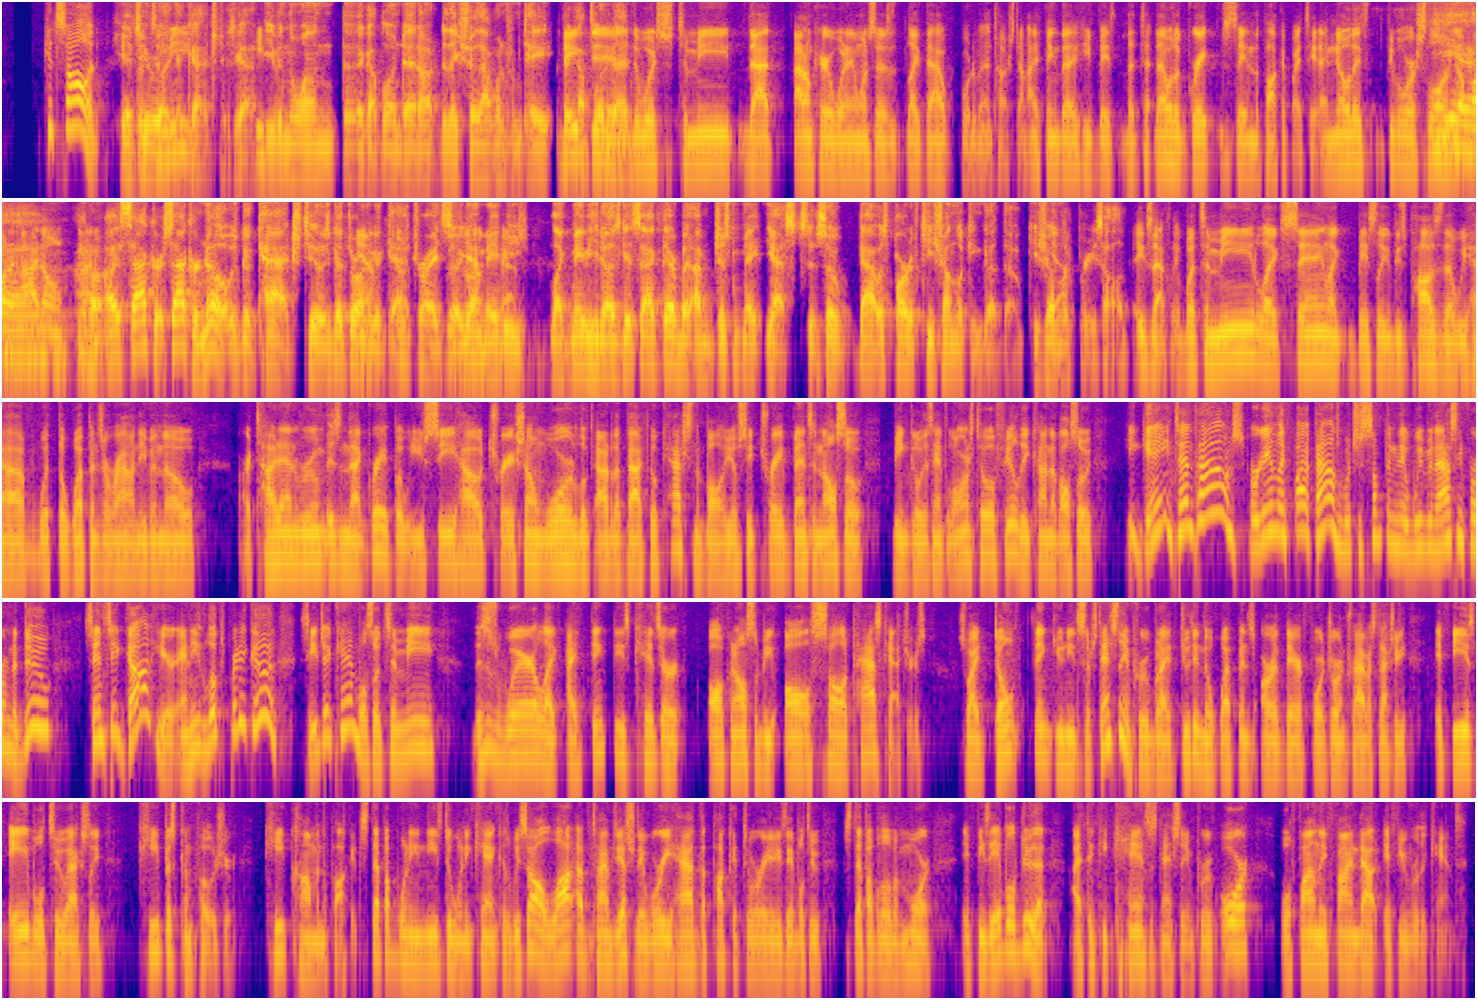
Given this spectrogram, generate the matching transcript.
kid's solid. He had so two really me, good catches. Yeah. He, Even the one that got blown dead. Uh, did they show that one from Tate? They did, which to me, that I don't care what anyone says, like that would have been a touchdown. I think that he based that, that was a great stay in the pocket by Tate. I know they people were slowing yeah, up on it. I don't, I don't, I, uh, Sacker, Sacker, no, it was a good catch too. It was a good throw yeah, and a good catch, right? Good so yeah, maybe. Catch like maybe he does get sacked there, but I'm just made yes. So, so, that was part of Keyshawn looking good though. Keyshawn yeah, looked pretty solid. Exactly. But to me, like saying like basically these pauses that we have with the weapons around, even though our tight end room isn't that great, but you see how Treshaun Ward looked out of the backfield catching the ball. You'll see Trey Benson also being good with St. Lawrence Toafili. He kind of also he gained 10 pounds or gained like five pounds, which is something that we've been asking for him to do since he got here. And he looked pretty good. CJ Campbell. So to me, this is where like I think these kids are all can also be all solid pass catchers. So I don't think you need to substantially improve, but I do think the weapons are there for Jordan Travis to actually, if he is able to actually keep his composure, keep calm in the pocket, step up when he needs to, when he can. Because we saw a lot of times yesterday where he had the pocket to where he's able to step up a little bit more. If he's able to do that, I think he can substantially improve, or we'll finally find out if he really can't.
